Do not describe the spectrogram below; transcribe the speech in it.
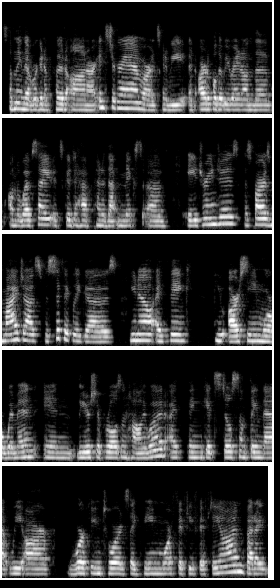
something that we're going to put on our Instagram or it's going to be an article that we write on the on the website. It's good to have kind of that mix of age ranges. As far as my job specifically goes, you know, I think you are seeing more women in leadership roles in Hollywood. I think it's still something that we are working towards like being more 50-50 on but I,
